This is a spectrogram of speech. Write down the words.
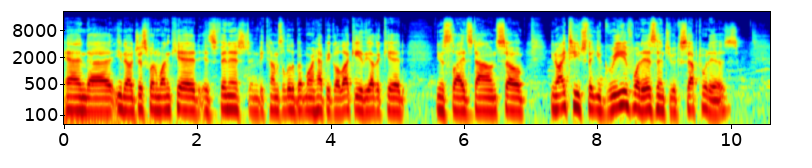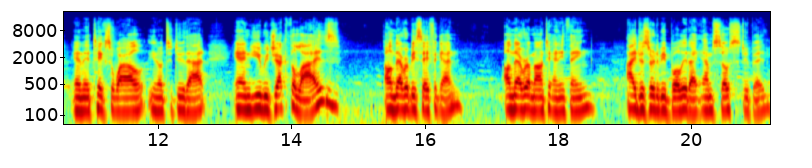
And, uh, you know, just when one kid is finished and becomes a little bit more happy go lucky, the other kid, you know, slides down. So, you know, I teach that you grieve what isn't, you accept what is. And it takes a while, you know, to do that. And you reject the lies. Mm-hmm I'll never be safe again. I'll never amount to anything. I deserve to be bullied. I am so stupid.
